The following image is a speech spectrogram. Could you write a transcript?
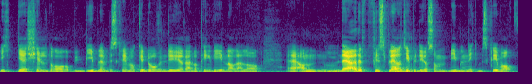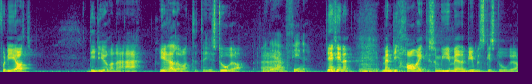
ikke skildrer. Bibelen beskriver ikke dovendyr eller pingviner eller eh, mm. det, er, det finnes flere typer dyr som Bibelen ikke beskriver, fordi at de dyrene er irrelevante til historia. Men de er fine. de er fine, Mm. men de har ikke så mye med den bibelske historia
